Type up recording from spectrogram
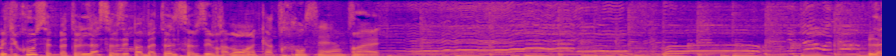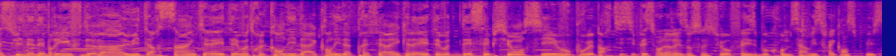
Mais du coup, cette battle-là, ça faisait pas battle, ça faisait vraiment un 4. Concert. Ouais. La suite des débriefs demain à 8h05. Quel a été votre candidat, candidate préférée Quelle a été votre déception aussi? Vous pouvez participer sur les réseaux sociaux Facebook, Room Service Fréquence Plus.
